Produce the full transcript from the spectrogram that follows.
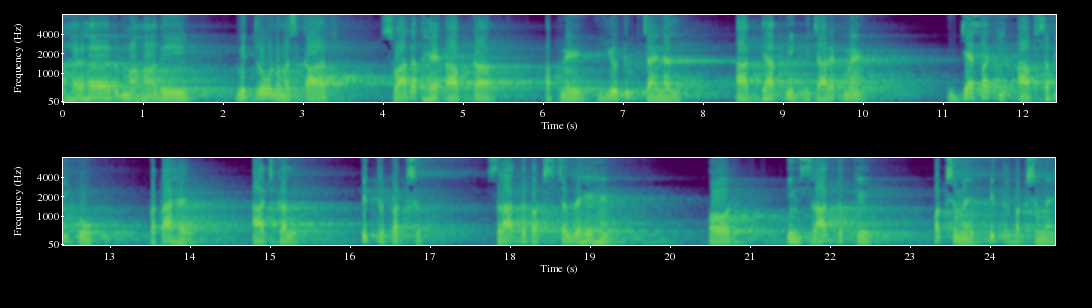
हर हर महादेव। मित्रों, नमस्कार। स्वागत है आपका अपने YouTube चैनल आध्यात्मिक विचारक में। जैसा कि आप सभी को पता है, आजकल पितृपक्ष, श्राद्ध पक्ष चल रहे हैं और इन श्राद्ध के पक्ष में, पितृपक्ष में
